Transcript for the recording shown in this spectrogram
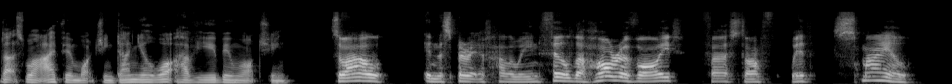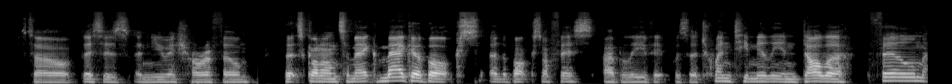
That's what I've been watching. Daniel, what have you been watching? So I'll in the spirit of Halloween, fill the horror void first off with Smile. So this is a newish horror film that's gone on to make mega bucks at the box office. I believe it was a $20 million film,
